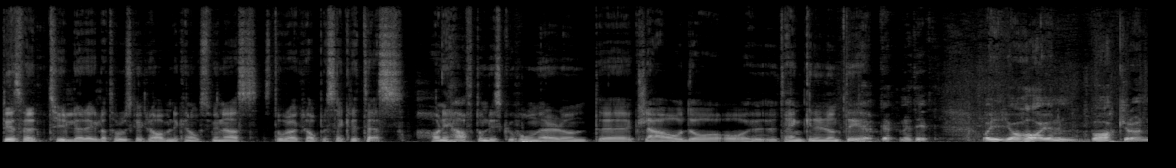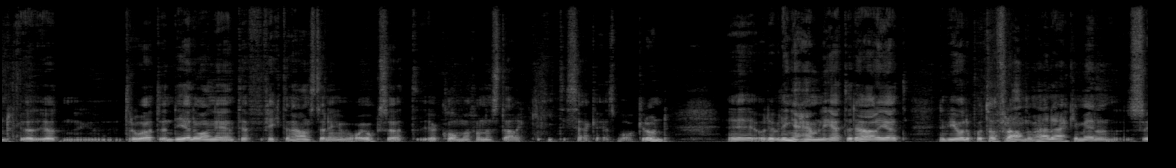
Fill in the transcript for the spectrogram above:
dels väldigt tydliga regulatoriska krav, men det kan också finnas stora krav på sekretess. Har ni haft de diskussioner runt eh, cloud och, och hur, hur tänker ni runt det? Definitivt. Och jag har ju en bakgrund. Jag, jag tror att en del av anledningen till att jag fick den här anställningen var ju också att jag kommer från en stark IT-säkerhetsbakgrund. Eh, och det är väl inga hemligheter där i att när vi håller på att ta fram de här läkemedlen så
